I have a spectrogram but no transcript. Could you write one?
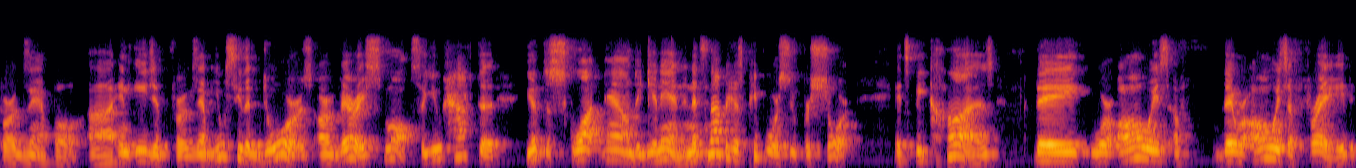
for example, uh, in Egypt, for example, you'll see the doors are very small. So you have to you have to squat down to get in. And it's not because people were super short. It's because they were always they were always afraid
